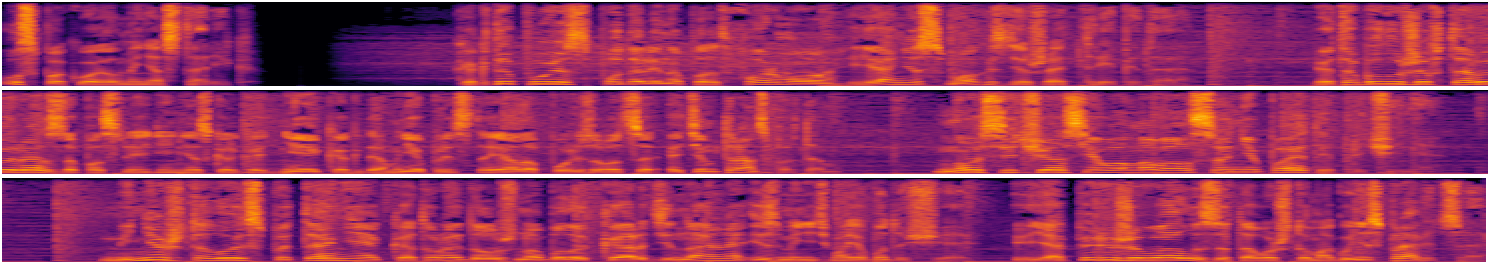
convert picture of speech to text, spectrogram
успокоил меня старик. Когда поезд подали на платформу, я не смог сдержать трепета. Это был уже второй раз за последние несколько дней, когда мне предстояло пользоваться этим транспортом. Но сейчас я волновался не по этой причине. Меня ждало испытание, которое должно было кардинально изменить мое будущее. И я переживал из-за того, что могу не справиться.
